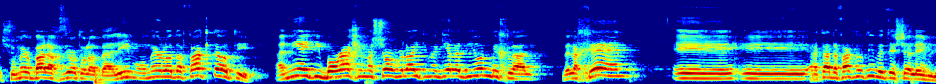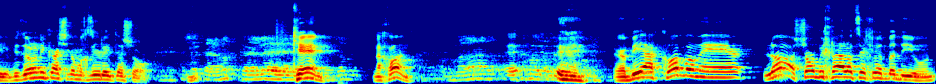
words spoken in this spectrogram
השומר בא להחזיר אותו לבעלים, אומר לו דפקת אותי, אני הייתי בורח עם השור ולא הייתי מגיע לדיון בכלל, ולכן אה, אה, אתה דפקת אותי ותשלם לי, וזה לא נקרא שאתה מחזיר לי את השור. יש טענות כאלה... כן, נכון. רבי יעקב אומר, לא, השור בכלל לא צריך להיות בדיון,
